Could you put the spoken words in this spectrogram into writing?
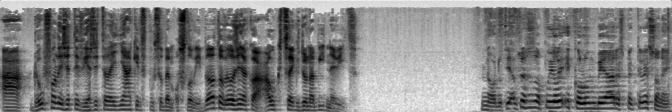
a doufali, že ty věřitele nějakým způsobem osloví. Byla to vyloženě taková aukce, kdo nabídne víc. No, do té aukce se zapojili i Columbia, respektive Sony,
